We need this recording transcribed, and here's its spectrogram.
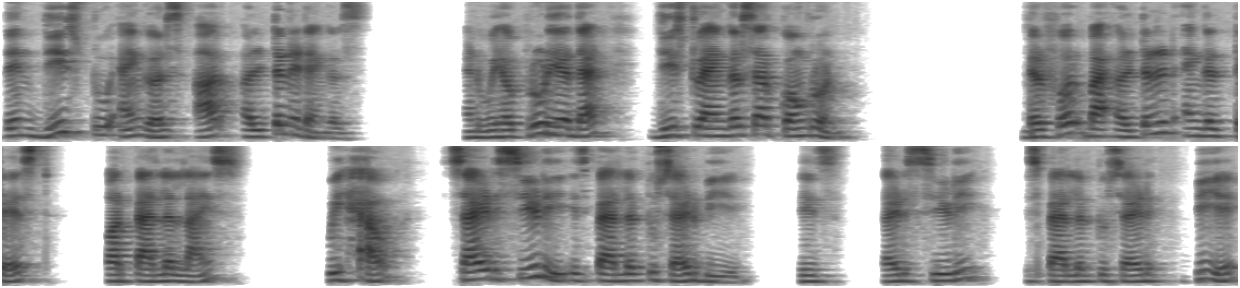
then these two angles are alternate angles. And we have proved here that these two angles are congruent. Therefore, by alternate angle test for parallel lines, we have side CD is parallel to side BA. Is side CD is parallel to side BA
